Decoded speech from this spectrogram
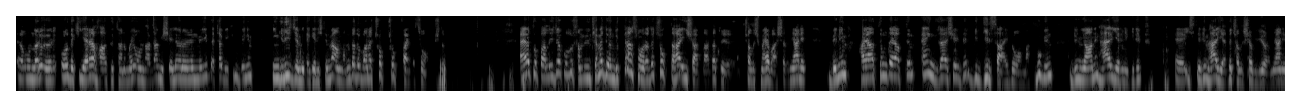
e, onları oradaki yerel halkı tanımayı, onlardan bir şeyler öğrenmeyi ve tabii ki benim İngilizcemi de geliştirme anlamında da bana çok çok faydası olmuştu. Eğer toparlayacak olursam ülkeme döndükten sonra da çok daha iyi şartlarda e, çalışmaya başladım. Yani benim hayatımda yaptığım en güzel şeydir bir dil sahibi olmak. Bugün dünyanın her yerine gidip e, istediğim her yerde çalışabiliyorum. Yani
